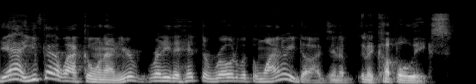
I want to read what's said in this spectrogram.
Yeah, you've got a lot going on. You're ready to hit the road with the winery dogs in a in a couple weeks.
